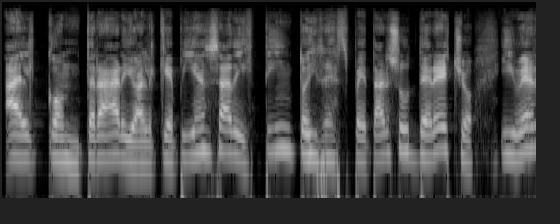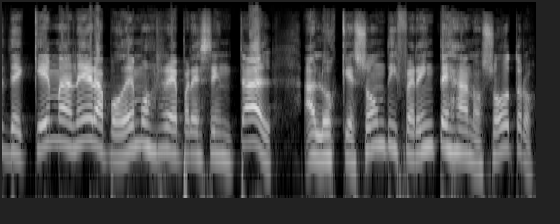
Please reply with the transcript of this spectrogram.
al contrario, al que piensa distinto y respetar sus derechos y ver de qué manera podemos representar a los que son diferentes a nosotros.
